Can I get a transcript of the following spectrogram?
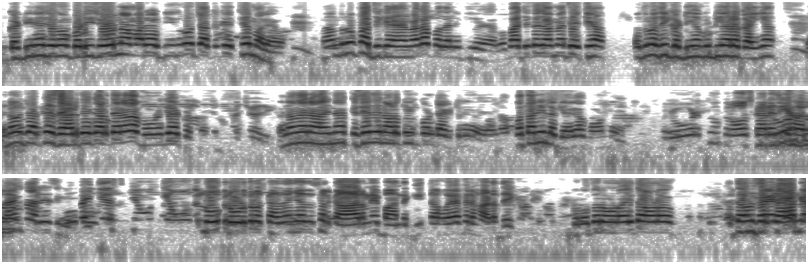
ਗੱਡੀ ਨੇ ਜਦੋਂ ਬੜੀ ਜ਼ੋਰ ਨਾਲ ਮਾਰਿਆ ਐਡੀ ਦੂਰੋਂ ਚੱਕ ਕੇ ਇੱਥੇ ਮਾਰਿਆ ਵਾ। ਮੈਂ ਅੰਦਰੋਂ ਭੱਜ ਕੇ ਆਇਆ ਮੈਂ ਕਿਹਾ ਪਤਾ ਨਹੀਂ ਕੀ ਹੋਇਆ ਵਾ। ਭੱਜ ਕੇ ਜਦ ਮੈਂ ਦੇਖਿਆ ਉਧਰੋਂ ਅਸੀਂ ਗੱਡੀਆਂ ਗੁੱਡੀਆਂ ਰਕਾਈਆਂ ਇਹਨਾਂ ਨੂੰ ਚੱਕ ਕੇ ਸਾਈਡ ਤੇ ਕਰਦੇ ਇਹਨਾਂ ਦਾ ਫੋਨ ਗਿਆ ਟੁੱਟ। ਅੱਛਾ ਜੀ। ਇਹਨਾਂ ਦਾ ਨਾ ਇਹਨਾਂ ਕਿਸੇ ਦੇ ਨਾਲ ਕੋਈ ਕੰਟੈਕਟ ਨਹੀਂ ਹੋਇਆ ਹੈਗਾ। ਪਤਾ ਨਹੀਂ ਲੱਗਿਆਗਾ ਕੌਣ ਨੇ ਰੋਡ ਤੋਂ ਕ੍ਰੋਸ ਕਰ ਰਹੇ ਸੀ Road ਹਾਲਾਂ cross ਕਰ ਰਹੇ ਸੀਗੇ। ਭਾਈ ਕਿਸ ਕਿਉਂ ਕਿਉਂ ਲੋਕ ਰੋਡ ਕ੍ਰੋਸ ਕਰਦੇ ਜਦ ਸਰਕਾਰ ਨੇ ਬੰਦ ਕੀਤਾ ਹੋਇਆ ਫਿਰ ਹਟਦੇ ਕਿਉਂ ਨਹੀਂ ਬ੍ਰਦਰ ਹੁਣ ਇਹ ਤਾਂ ਹੁਣ ਇਹ ਸਰਕਾਰ ਨੂੰ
